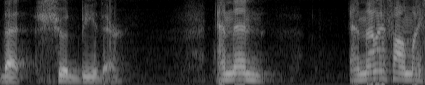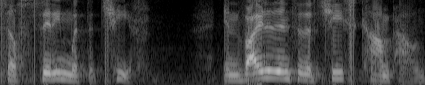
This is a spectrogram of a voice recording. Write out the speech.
that should be there. And then, and then I found myself sitting with the chief, invited into the chief's compound,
